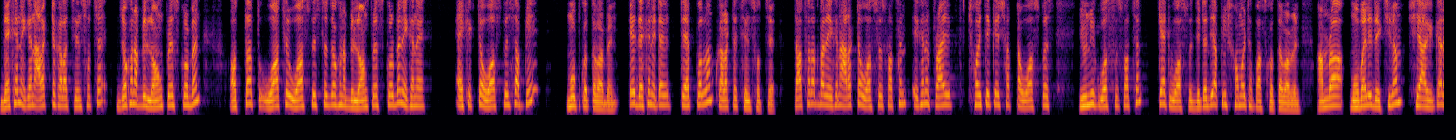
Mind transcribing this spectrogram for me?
দেখেন এখানে আরেকটা কালার চেঞ্জ হচ্ছে। যখন আপনি লং প্রেস করবেন, অর্থাৎ ওয়াচের ওয়াশ পেসটা যখন আপনি লং প্রেস করবেন, এখানে এক একটা ওয়াশ পেস আপনি মুভ করতে পারবেন। এ দেখেন এটা ট্যাপ করলাম কালারটা চেঞ্জ হচ্ছে। তাছাড়া আপনার এখানে আরেকটা ওয়াশ পেস পাচ্ছেন। এখানে প্রায় ছয় থেকে সাতটা watch face unique watch face পাচ্ছেন। ক্যাট ওয়াশ পেস যেটা দিয়ে আপনি সময়টা পাস করতে পারবেন। আমরা মোবাইলে দেখছিলাম, সে আগেকার,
